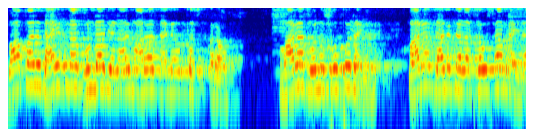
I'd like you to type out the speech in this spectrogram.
बापानं दहा एक लाख हुंडा दिला महाराज झाल्यावर कसं करावं? महाराज होणं सोपं नाही. महाराज झालं त्याला संसार राहिला.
